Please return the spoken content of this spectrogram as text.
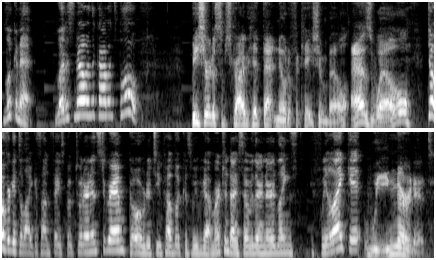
looking at, let us know in the comments below. Be sure to subscribe, hit that notification bell as well. Don't forget to like us on Facebook, Twitter, and Instagram. Go over to TeePublic because we've got merchandise over there, nerdlings. If we like it, We nerd it.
